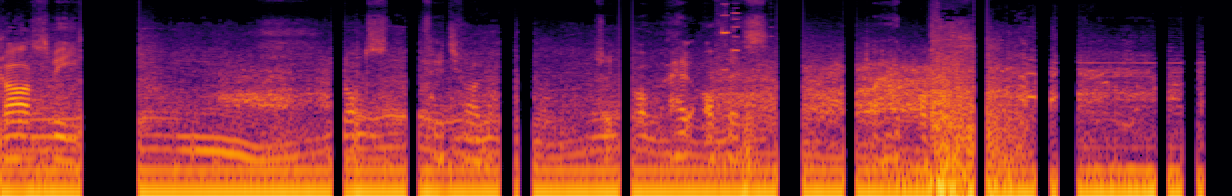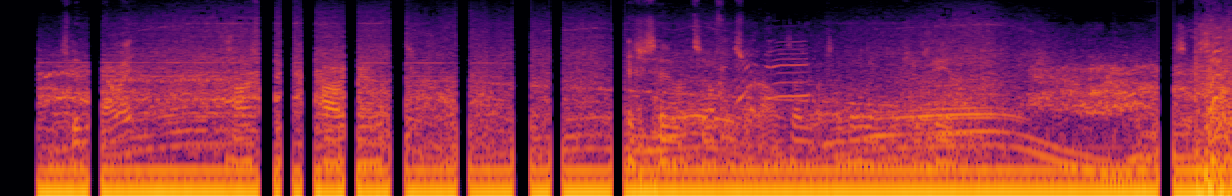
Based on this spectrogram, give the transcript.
Car speed. Not 55 so, oh, head she's heading up to the office right now. So I'm not to the here. So- so-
